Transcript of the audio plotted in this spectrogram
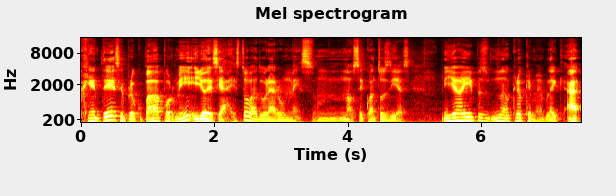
gente se preocupaba por mí y yo decía, "Ah, esto va a durar un mes, un- no sé cuántos días. Y yo ahí, pues, no creo que me, like, ah,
